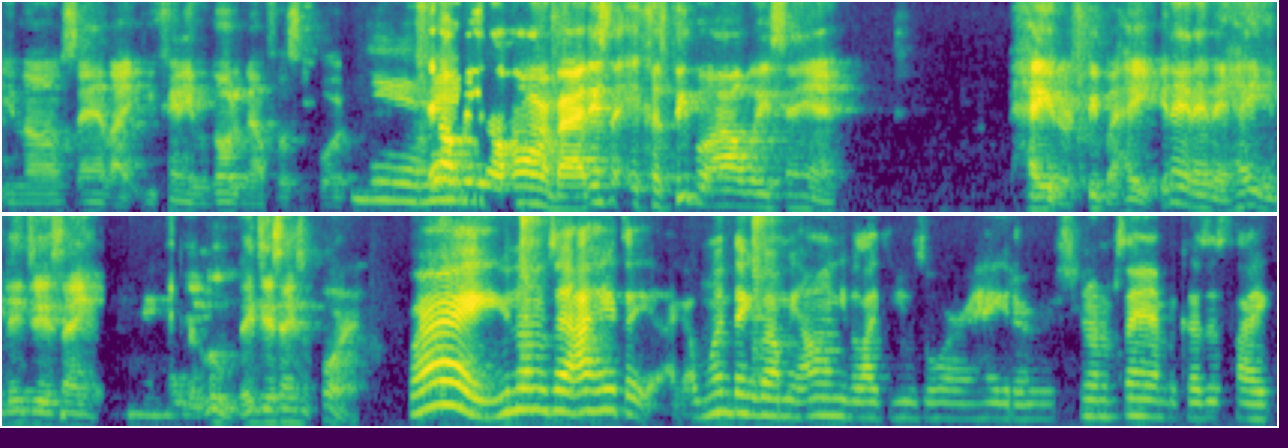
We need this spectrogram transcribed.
You know what I'm saying? Like you can't even go to them for support. Yeah, they don't be no harm by it. because people are always saying haters. People hate. It ain't that they hate. They just ain't mm-hmm. in the loop. They just ain't supporting. Right. You know what I'm saying? I hate that. Like, one thing about me, I don't even like to use the word haters. You know what I'm saying? Because it's like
